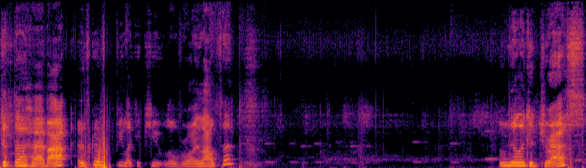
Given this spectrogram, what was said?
Get the hair back. It's gonna be like a cute little royal outfit. We got like a dress.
